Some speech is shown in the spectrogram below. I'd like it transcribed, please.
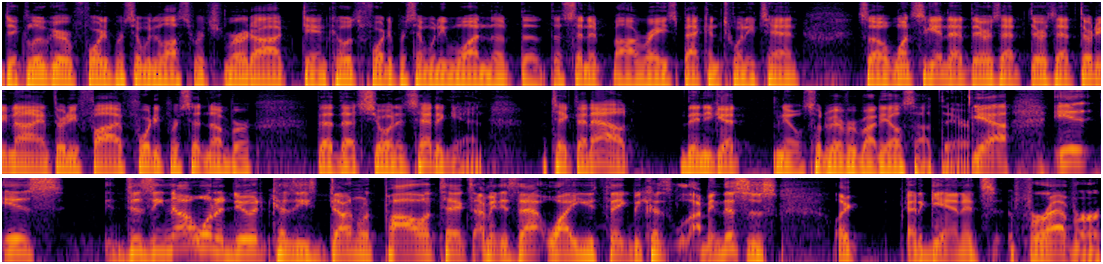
Dick Lugar forty percent when he lost to Richard Mourdock, Dan Coats forty percent when he won the the, the Senate uh, race back in 2010. So once again, that there's that there's that 39, 35, 40 percent number that that's showing its head again. Take that out, then you get you know sort of everybody else out there. Yeah, is, is does he not want to do it because he's done with politics? I mean, is that why you think? Because I mean, this is like. Again, it's forever.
